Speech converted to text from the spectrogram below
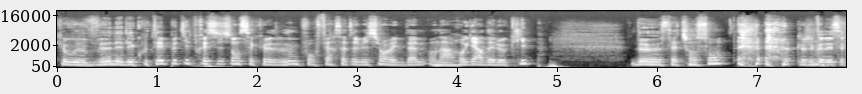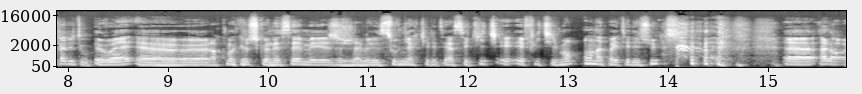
que vous venez d'écouter. Petite précision, c'est que nous pour faire cette émission avec Dame, on a regardé le clip de cette chanson. Que je connaissais pas du tout. Ouais, euh, alors que moi que je connaissais, mais j'avais le souvenir qu'il était assez kitsch et effectivement, on n'a pas été déçus. Euh, alors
